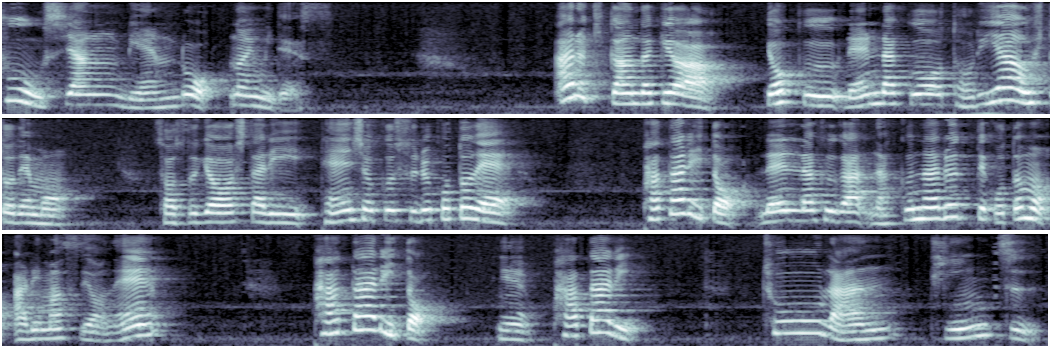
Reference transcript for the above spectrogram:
互相聯絡の意味です。ある期間だけはよく連絡を取り合う人でも卒業したり転職することでパタリと連絡がなくなるってこともありますよね。パタリと、ね、パタリ、突然停止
